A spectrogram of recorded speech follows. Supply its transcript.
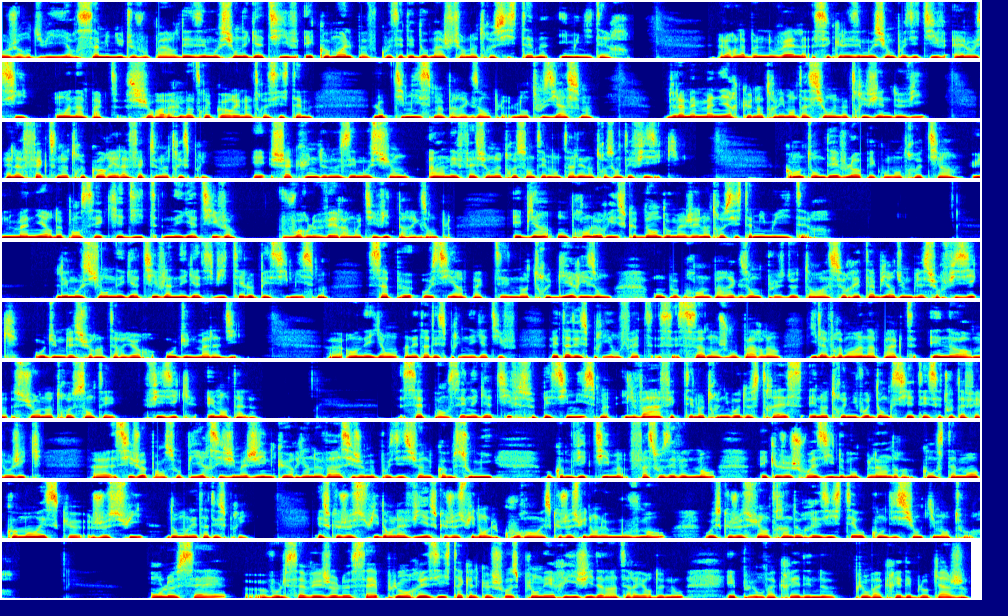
Aujourd'hui, en 5 minutes, je vous parle des émotions négatives et comment elles peuvent causer des dommages sur notre système immunitaire. Alors la bonne nouvelle, c'est que les émotions positives, elles aussi, ont un impact sur euh, notre corps et notre système. L'optimisme, par exemple, l'enthousiasme, de la même manière que notre alimentation et notre hygiène de vie, elle affecte notre corps et elle affecte notre esprit. Et chacune de nos émotions a un effet sur notre santé mentale et notre santé physique. Quand on développe et qu'on entretient une manière de penser qui est dite négative, voir le verre à moitié vide par exemple, eh bien on prend le risque d'endommager notre système immunitaire. L'émotion négative, la négativité, le pessimisme, ça peut aussi impacter notre guérison. On peut prendre par exemple plus de temps à se rétablir d'une blessure physique ou d'une blessure intérieure ou d'une maladie euh, en ayant un état d'esprit négatif. L'état d'esprit, en fait, c'est ça dont je vous parle, hein, il a vraiment un impact énorme sur notre santé physique et mentale. Cette pensée négative, ce pessimisme, il va affecter notre niveau de stress et notre niveau d'anxiété, c'est tout à fait logique. Euh, si je pense au pire, si j'imagine que rien ne va, si je me positionne comme soumis ou comme victime face aux événements, et que je choisis de m'en plaindre constamment, comment est-ce que je suis dans mon état d'esprit? Est-ce que je suis dans la vie? Est-ce que je suis dans le courant? Est-ce que je suis dans le mouvement? Ou est-ce que je suis en train de résister aux conditions qui m'entourent? On le sait, euh, vous le savez, je le sais, plus on résiste à quelque chose, plus on est rigide à l'intérieur de nous, et plus on va créer des nœuds, plus on va créer des blocages.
